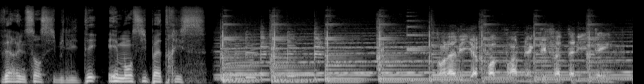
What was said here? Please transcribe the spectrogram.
vers une sensibilité émancipatrice. Dans la vie, il n'y a de drame avec les fatalités.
